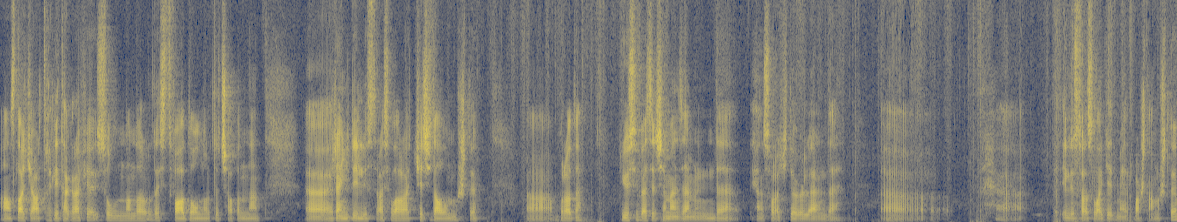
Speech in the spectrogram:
hansılar ki, artıq litoqrafiya üsulundan da orada istifadə olunurdu, çapından. Rəngli illüstrasiyalara keçid alınmışdı. Burada Yusif Vəzir Çəmənzəminində, yəni sonrakı dövrlərində illüstrasiyalar getməyə başlamışdı.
